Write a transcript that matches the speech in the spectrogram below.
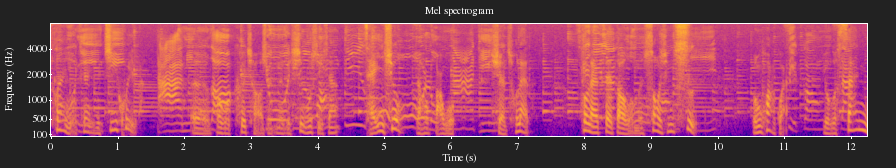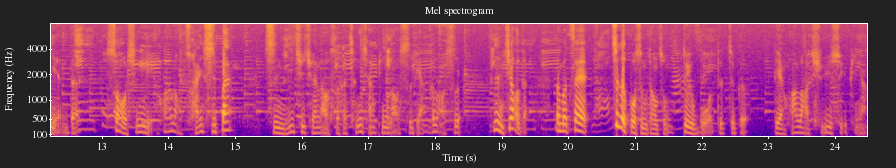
突然有这样一个机会了，呃，包括柯桥的那个西湖水乡才艺秀，然后把我选出来了。后来再到我们绍兴市文化馆，有个三年的绍兴莲花落传习班，是倪其全老师和陈祥平老师两个老师任教的。那么在这个过程当中，对我的这个莲花落曲艺水平啊，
